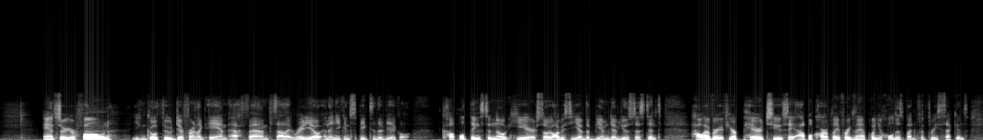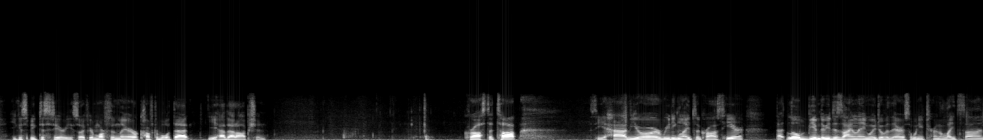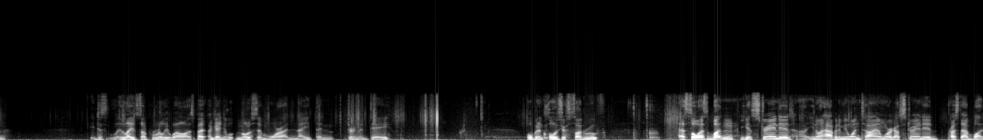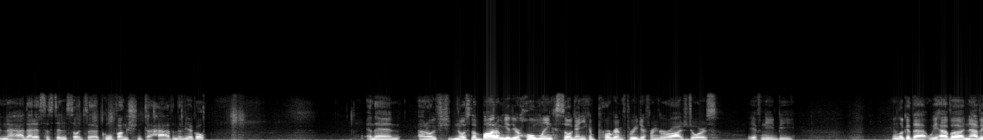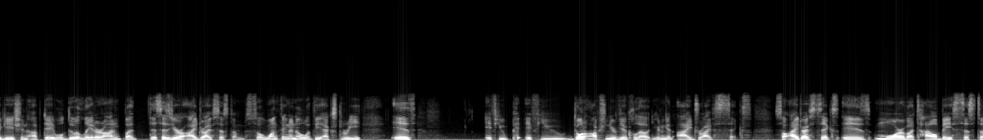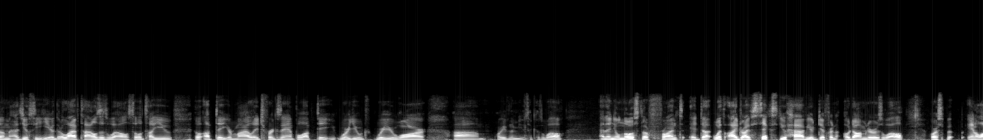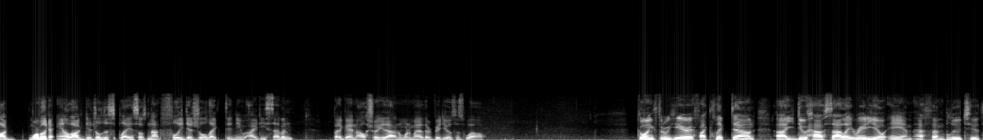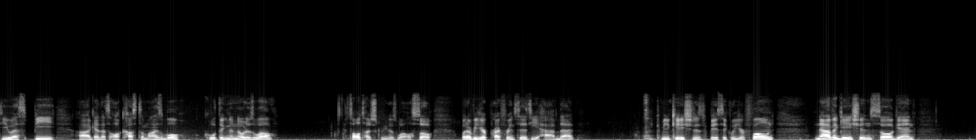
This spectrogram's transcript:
Answer your phone, you can go through different like AM, FM, satellite radio, and then you can speak to the vehicle. Couple things to note here. So obviously you have the BMW Assistant. However, if you're paired to say Apple CarPlay, for example, and you hold this button for three seconds, you can speak to Siri. So if you're more familiar or comfortable with that, you have that option. Across the top, so you have your reading lights across here. That little BMW design language over there. So when you turn the lights on, it just it lights up really well. Again, you'll notice it more at night than during the day. Open and close your sunroof. SOS button, you get stranded. Uh, you know, it happened to me one time where I got stranded. Press that button, I had that assistance. So it's a cool function to have in the vehicle. And then, I don't know if you notice at the bottom, you have your home link. So again, you can program three different garage doors if need be. And look at that, we have a navigation update. We'll do it later on, but this is your iDrive system. So one thing to know with the X3 is if you if you don't option your vehicle out, you're gonna get iDrive 6. So iDrive 6 is more of a tile-based system, as you'll see here. They're live tiles as well, so it'll tell you, it'll update your mileage, for example, update where you where you are, um, or even the music as well. And then you'll notice the front it with iDrive 6 you have your different odometer as well or analog more of like an analog digital display so it's not fully digital like the new ID7 but again I'll show you that in one of my other videos as well going through here if I click down uh, you do have satellite radio AM FM Bluetooth USB uh, again that's all customizable cool thing to note as well it's all touchscreen as well so whatever your preference is you have that Communication is basically your phone. Navigation, so again,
